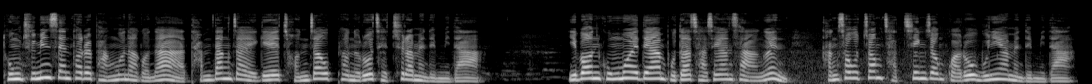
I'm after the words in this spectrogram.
동주민센터를 방문하거나 담당자에게 전자우편으로 제출하면 됩니다. 이번 공모에 대한 보다 자세한 사항은 강서구청 자치행정과로 문의하면 됩니다.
